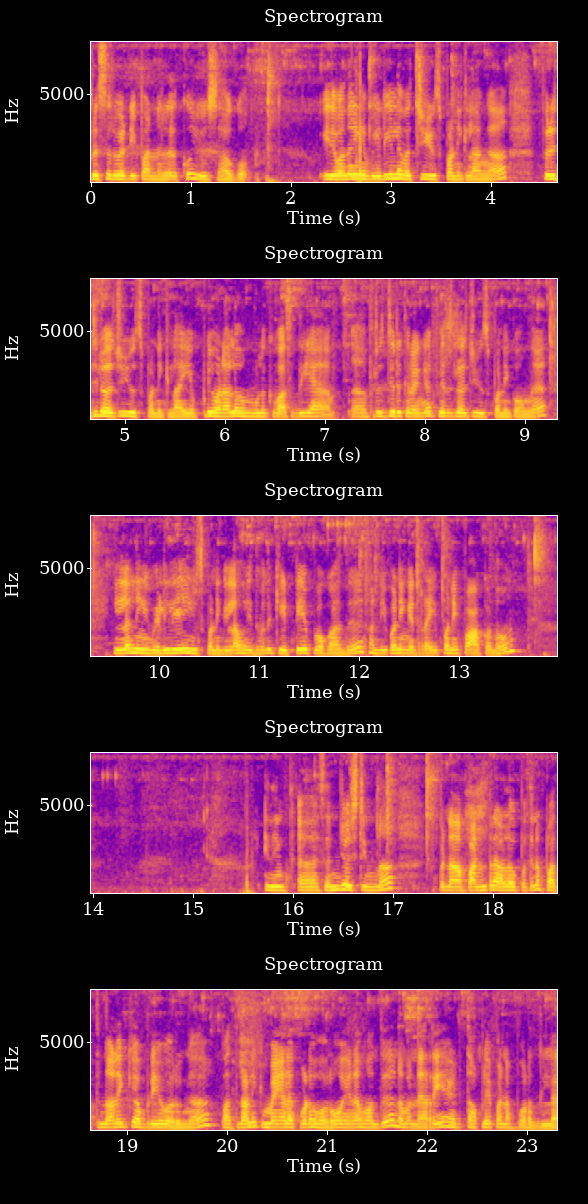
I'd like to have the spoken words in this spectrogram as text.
ப்ரிசர்வேட்டிவ் பண்ணுறதுக்கும் யூஸ் ஆகும். இது வந்து நீங்கள் வெளியில் வச்சு யூஸ் பண்ணிக்கலாங்க. ஃப்ரிட்ஜில் வச்சு யூஸ் பண்ணிக்கலாம். எப்படி வேணாலும் உங்களுக்கு வசதியாக ஃப்ரிட்ஜ் இருக்கிறவங்க ஃப்ரிட்ஜில் வச்சு யூஸ் பண்ணிக்கோங்க. இல்லை நீங்கள் வெளியிலேயே யூஸ் பண்ணிக்கலாம். இது வந்து கெட்டே போகாது. கண்டிப்பாக நீங்கள் ட்ரை பண்ணி பார்க்கணும். இது செஞ்சு வச்சிட்டிங்கன்னா இப்போ நான் பண்ணுற அளவு பார்த்தீங்கன்னா பத்து நாளைக்கு அப்படியே வருங்க. பத்து நாளைக்கு மேலே கூட வரும். ஏன்னா வந்து நம்ம நிறைய எடுத்து அப்ளை பண்ண போகிறதில்ல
